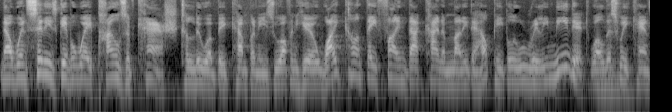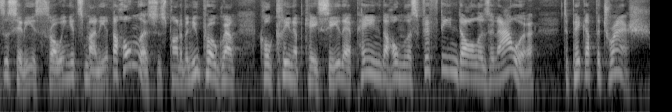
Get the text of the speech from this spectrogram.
Now, when cities give away piles of cash to lure big companies, you often hear, why can't they find that kind of money to help people who really need it? Well, this week, Kansas City is throwing its money at the homeless as part of a new program called Clean Up KC. They're paying the homeless $15 an hour to pick up the trash.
